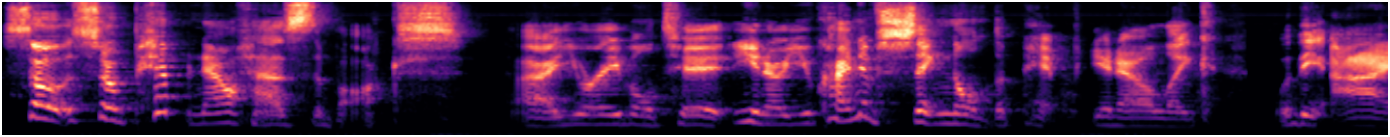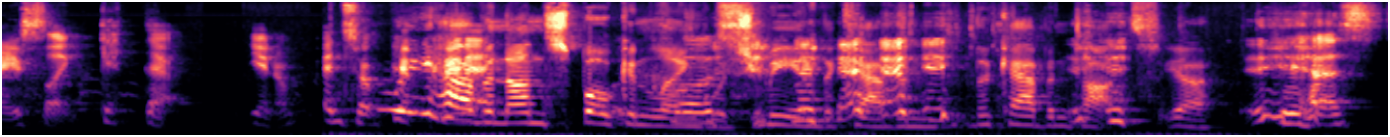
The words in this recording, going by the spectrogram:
So so Pip now has the box. Uh you're able to, you know, you kind of signaled the Pip, you know, like with the eyes, like get that, you know. And so Pip we have an unspoken close. language. Me and the cabin, the cabin tots. Yeah. Yes.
